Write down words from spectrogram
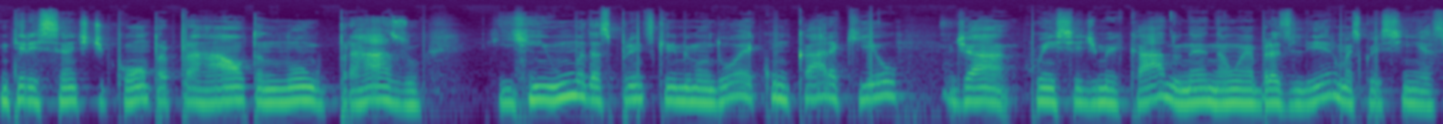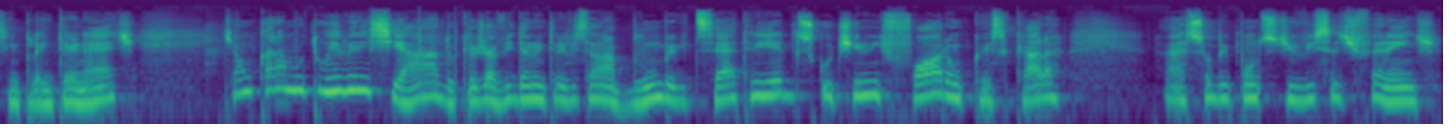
interessante de compra para alta no longo prazo. E uma das prints que ele me mandou é com um cara que eu já conhecia de mercado, né? Não é brasileiro, mas conhecia assim pela internet, que é um cara muito reverenciado, que eu já vi dando entrevista na Bloomberg, etc. E ele discutindo em fórum com esse cara é, sobre pontos de vista diferentes.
